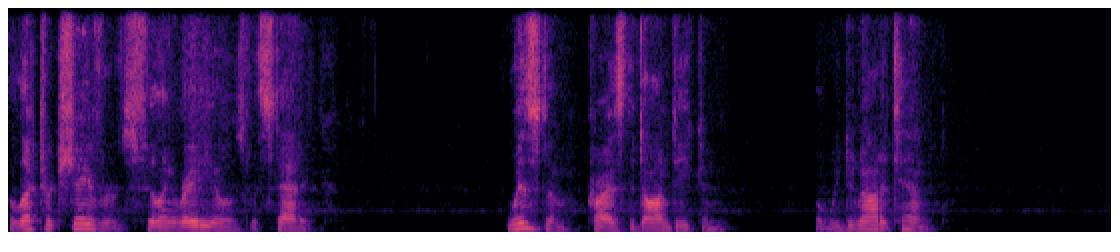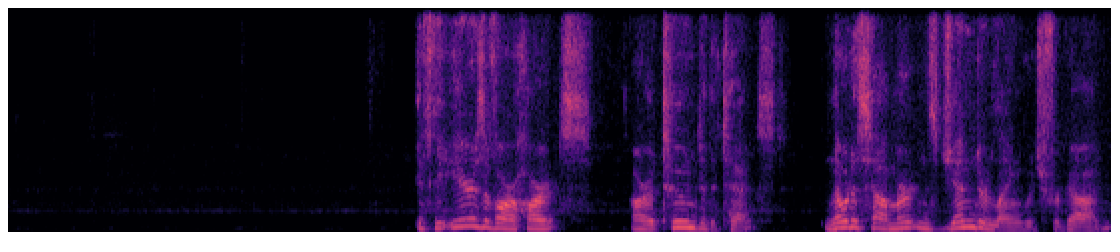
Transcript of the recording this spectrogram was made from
electric shavers filling radios with static. Wisdom, cries the dawn deacon, but we do not attend. If the ears of our hearts are attuned to the text, notice how Merton's gender language for God,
